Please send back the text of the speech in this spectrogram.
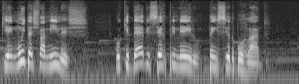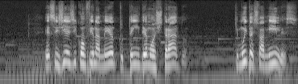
que em muitas famílias o que deve ser primeiro tem sido burlado. Esses dias de confinamento têm demonstrado que muitas famílias,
